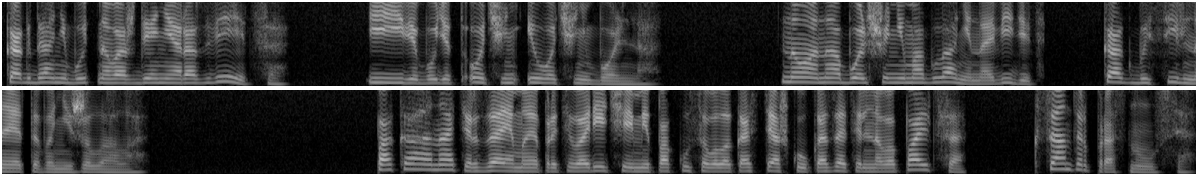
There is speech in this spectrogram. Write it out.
Когда-нибудь наваждение развеется, и Иве будет очень и очень больно. Но она больше не могла ненавидеть, как бы сильно этого не желала. Пока она, терзаемая противоречиями, покусывала костяшку указательного пальца, Ксандр проснулся.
